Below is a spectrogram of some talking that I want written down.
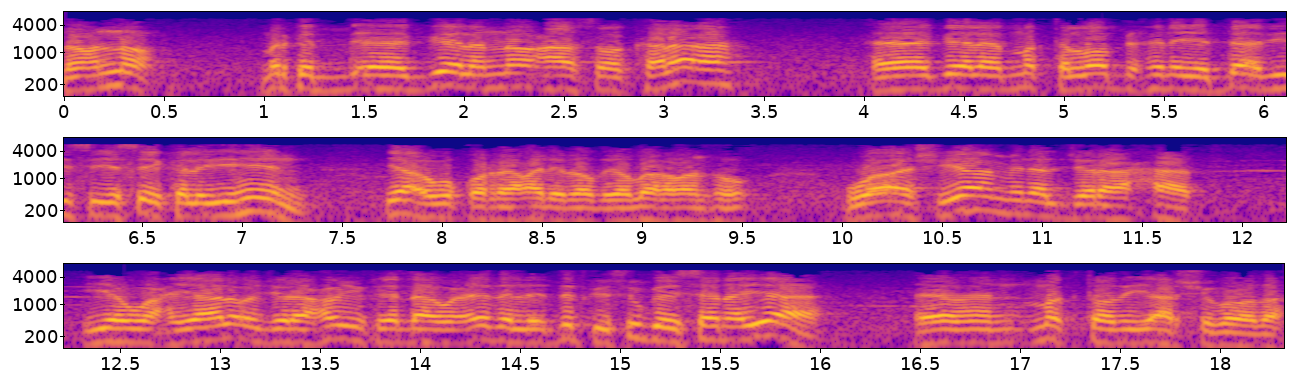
nooc nooc marka geela noocaas oo kale ah geela magta loo bixinaya da'diisa iyo siay kale yihiin yaa ugu qoraa cali radia allahu canhu wa ashyaa min aljiraaxaat iyo waxyaalo oo jiraaxooyinka iyo dhaawacyada dadku isu geysanayaa magtooda iyo arshigooda.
